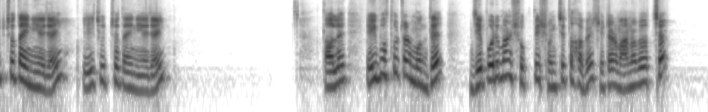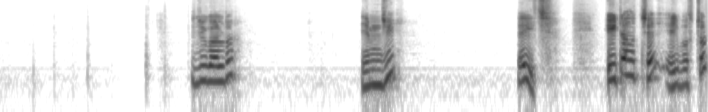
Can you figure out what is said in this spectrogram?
উচ্চতায় নিয়ে যাই, এই উচ্চতায় নিয়ে যাই, তাহলে এই বস্তুটার মধ্যে যে পরিমাণ শক্তি সঞ্চিত হবে, সেটার মান হবে হচ্ছে এমজি এইচ এইটা হচ্ছে এই বস্তুর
